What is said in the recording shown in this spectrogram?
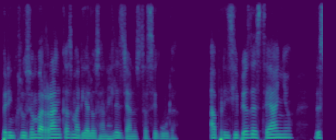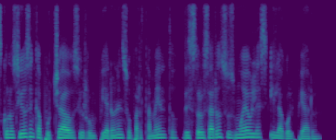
Pero incluso en Barrancas, María Los Ángeles ya no está segura. A principios de este año, desconocidos encapuchados irrumpieron en su apartamento, destrozaron sus muebles y la golpearon.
